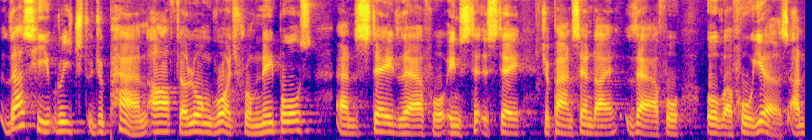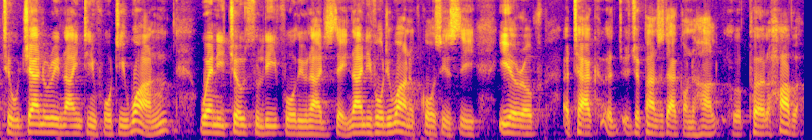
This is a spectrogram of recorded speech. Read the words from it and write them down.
Thus, he reached Japan after a long voyage from Naples and stayed there for in stay Japan Sendai there for over four years until January 1941 when he chose to leave for the United States. 1941, of course, is the year of attack, uh, Japan's attack on uh, Pearl Harbor.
